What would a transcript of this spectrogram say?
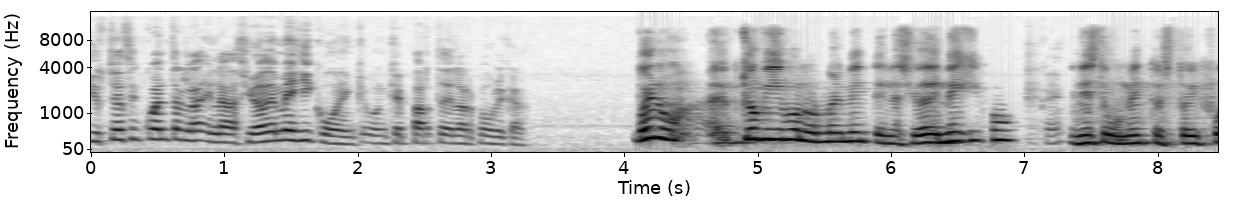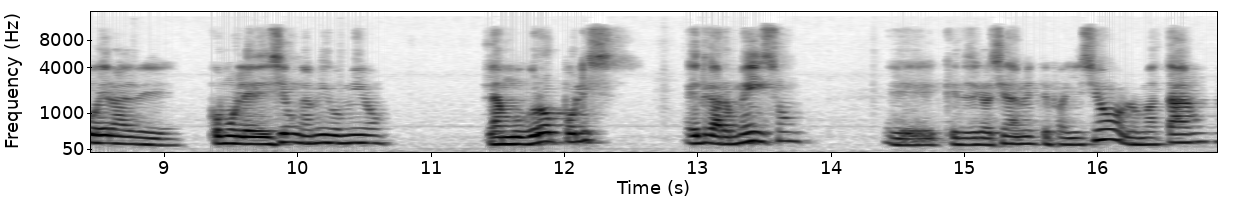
¿Y usted se encuentra en la, Ciudad de México o en, qué, parte de la República? Bueno, eh, yo vivo normalmente en la Ciudad de México. En este momento estoy fuera de, como le decía un amigo mío, la Mugrópolis, Edgar Mason, eh, que desgraciadamente falleció, lo mataron,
